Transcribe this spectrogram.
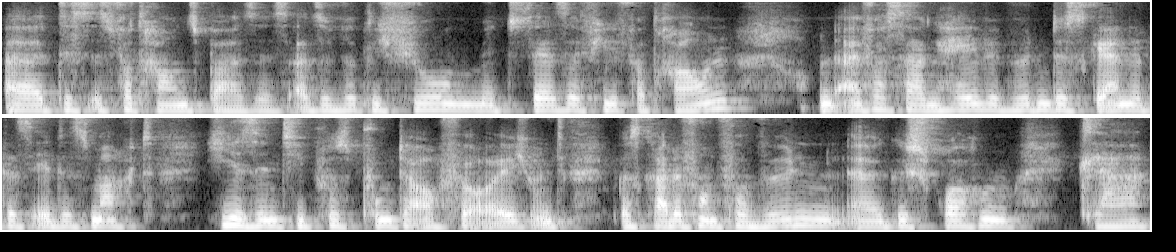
äh, das ist Vertrauensbasis. Also wirklich Führung mit sehr, sehr viel Vertrauen und einfach sagen, hey, wir würden das gerne, dass ihr das macht. Hier sind die Pluspunkte auch für euch. Und du hast gerade vom Verwöhnen äh, gesprochen. Klar,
